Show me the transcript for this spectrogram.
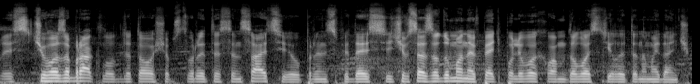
Десь чого забракло для того, щоб створити сенсацію. В принципі, десь чи все задумане в п'ять польових вам вдалося цілити на майданчик.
